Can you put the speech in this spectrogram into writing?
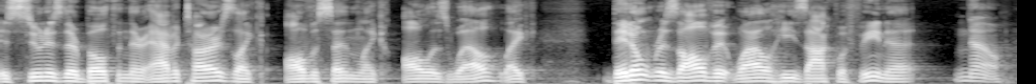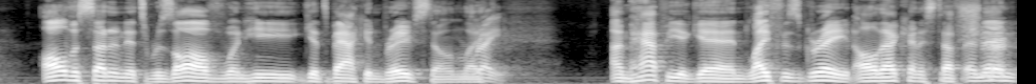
as soon as they're both in their avatars, like all of a sudden, like all is well. Like they don't resolve it while he's Awkwafina. No. All of a sudden, it's resolved when he gets back in Bravestone. Like right. I'm happy again. Life is great. All that kind of stuff. And Sure. then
